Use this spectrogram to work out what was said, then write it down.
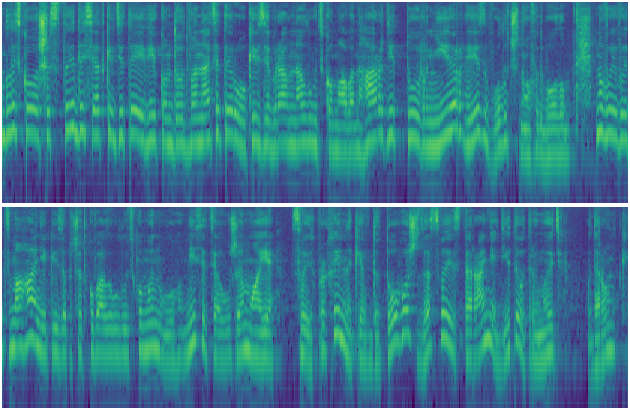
Близько шести десятків дітей віком до 12 років зібрав на Луцькому авангарді турнір із вуличного футболу. Новий вид змагань, який започаткували у Луцьку минулого місяця, уже має своїх прихильників. До того ж, за свої старання діти отримують подарунки.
